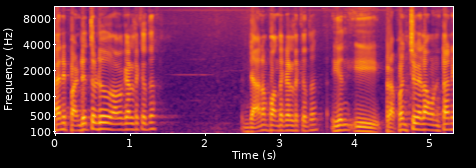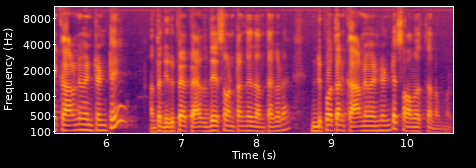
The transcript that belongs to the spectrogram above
కానీ పండితుడు అవ్వగలడు కదా? జ్ఞానం పొందగలడు కదా? ఈ ప్రపంచం ఇలా ఉండటానికి కారణం ఏంటంటే అంత నిరుపేద పేద దేశం అంటాం కదా అంతా కూడా. నిండిపోతానికి కారణం ఏంటంటే సోమర్థనం అన్నమాట.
